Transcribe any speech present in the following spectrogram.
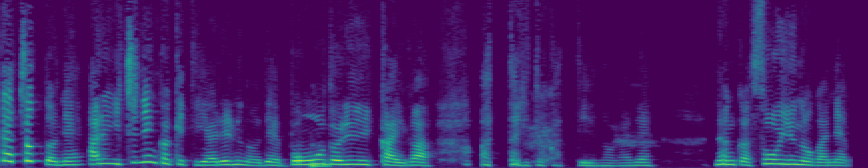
がちょっとね、あれ1年かけてやれるので、盆踊り会があったりとかっていうのがね、なんかそういうのがね、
